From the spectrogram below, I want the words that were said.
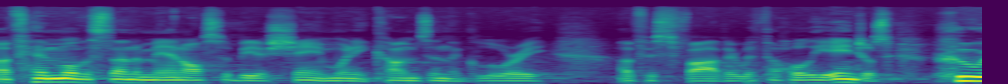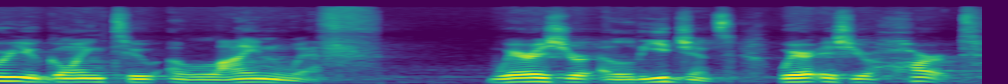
of him will the Son of Man also be ashamed when he comes in the glory of his Father with the holy angels. Who are you going to align with? Where is your allegiance? Where is your heart?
